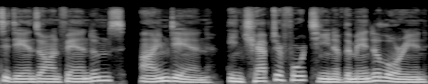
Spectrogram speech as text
to Dan's On Fandoms. I'm Dan. In Chapter 14 of The Mandalorian,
